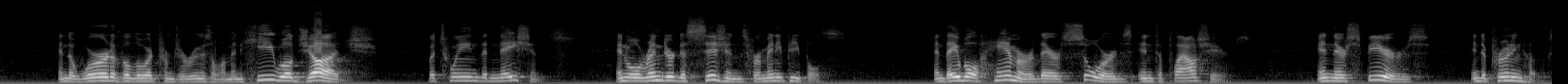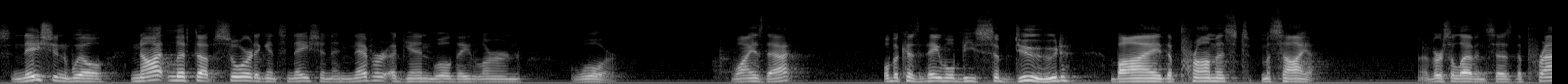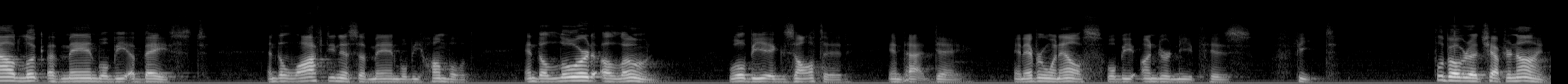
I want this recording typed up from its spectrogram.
and the word of the Lord from Jerusalem. And he will judge between the nations and will render decisions for many peoples. And they will hammer their swords into plowshares and their spears into pruning hooks. Nation will not lift up sword against nation, and never again will they learn war. Why is that? Well, because they will be subdued by the promised Messiah. Uh, verse 11 says, The proud look of man will be abased, and the loftiness of man will be humbled, and the Lord alone will be exalted in that day, and everyone else will be underneath his feet. Flip over to chapter 9.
